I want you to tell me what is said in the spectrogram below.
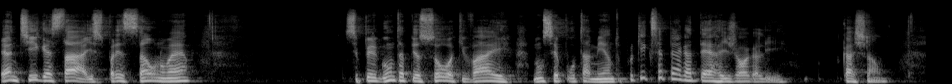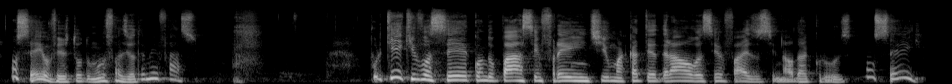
É antiga essa expressão, não é? Se pergunta a pessoa que vai num sepultamento: por que, que você pega a terra e joga ali no caixão? Não sei, eu vejo todo mundo fazer, eu também faço. Por que, que você, quando passa em frente uma catedral, você faz o sinal da cruz? Não sei.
